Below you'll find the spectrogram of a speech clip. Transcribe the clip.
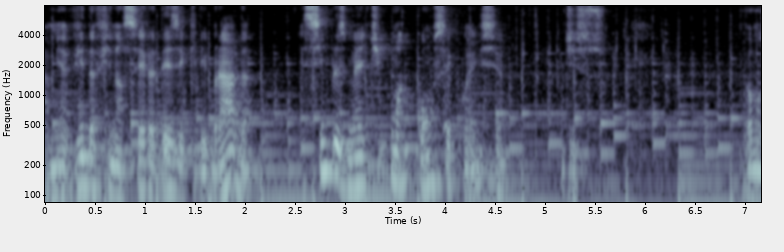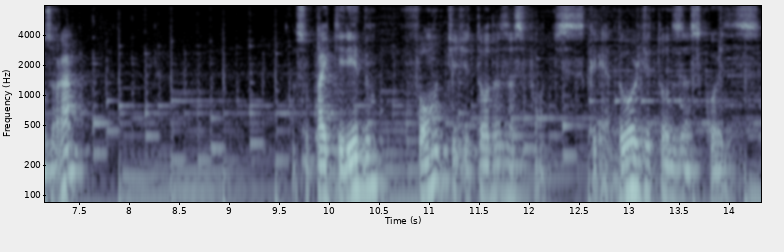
a minha vida financeira desequilibrada, é simplesmente uma consequência disso. Vamos orar? Nosso Pai querido, fonte de todas as fontes, Criador de todas as coisas,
